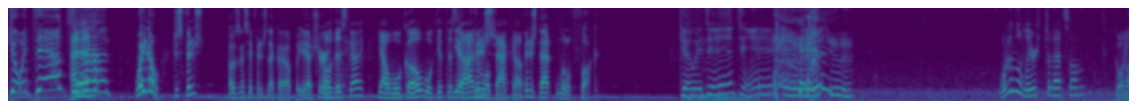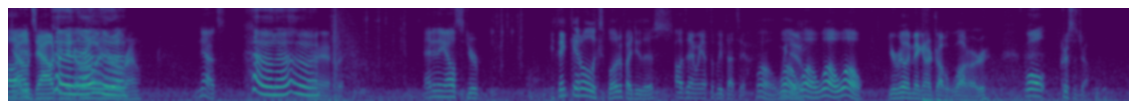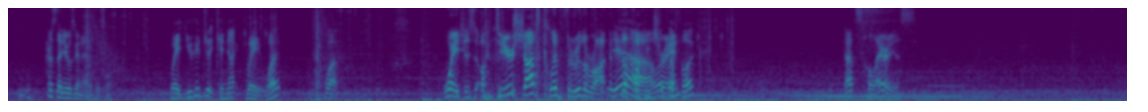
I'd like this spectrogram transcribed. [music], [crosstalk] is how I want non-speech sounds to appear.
going downtown. And then- Wait, no. Just finish. I was gonna say finish that guy up, but yeah, sure. Oh, this guy? Yeah, we'll go. We'll get this Yeah, guy and then we'll back up. finish that little fuck. going downtown. [laughs] What are the lyrics to that song? Going Uh, down, down, in an earlier round. yeah, it's. Oh, yeah, sorry. Anything else? You're. You think it'll explode if I do this? Oh damn, we have to bleep that too. Whoa, We whoa, do. whoa, whoa, whoa. You're really making our job a lot harder. Well, Chris's job. Chris said he was gonna edit this one. Wait, you could just can I wait, what? What? Wait, does [laughs] do your shots clip through the rock? Yeah, the fucking what the fuck? That's hilarious.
